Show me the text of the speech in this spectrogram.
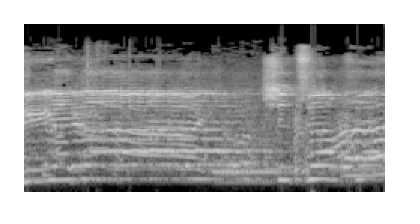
يداي شتمام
